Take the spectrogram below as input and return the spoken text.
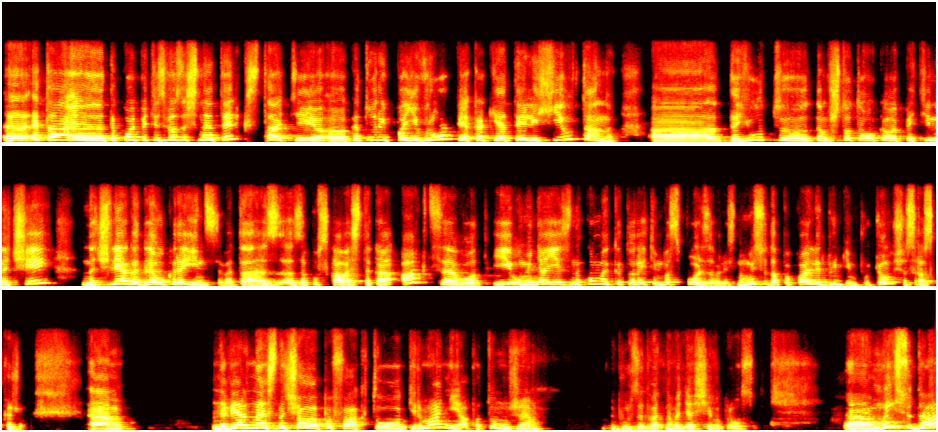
Э, это э, такой пятизвездочный отель, кстати, э, который по Европе, как и отели Хилтон, дают там что-то около пяти ночей ночлега для украинцев. Это запускалась такая акция, вот, и у меня есть знакомые, которые этим воспользовались, но мы сюда попали другим путем, сейчас расскажу. Эм, наверное, сначала по факту Германии, а потом уже будешь задавать наводящие вопросы. Мы сюда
